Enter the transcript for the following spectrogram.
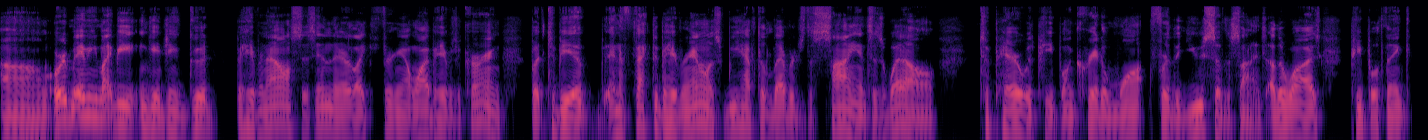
um, or maybe you might be engaging in good behavior analysis in there, like figuring out why behavior is occurring. But to be a, an effective behavior analyst, we have to leverage the science as well to pair with people and create a want for the use of the science. Otherwise, people think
